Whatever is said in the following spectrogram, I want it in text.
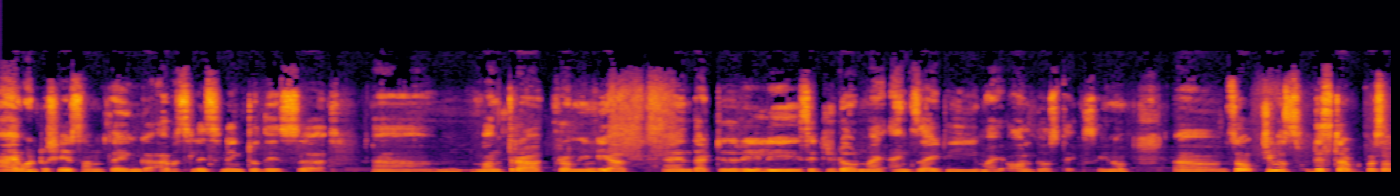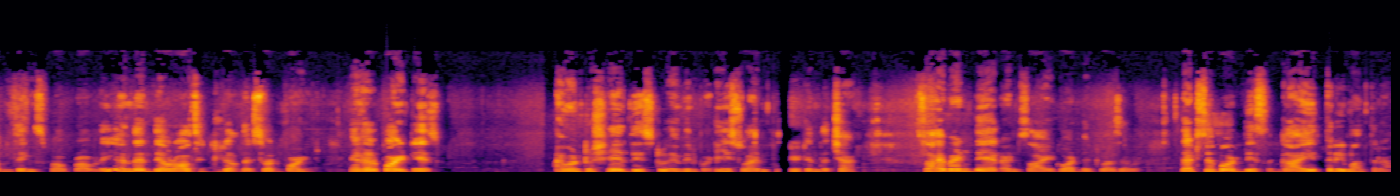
i want to share something i was listening to this uh, uh, mantra from india and that really settled down my anxiety my all those things you know uh, so she was disturbed for some things probably and then they were all settled down that's her point and her point is I want to share this to everybody, so I'm put it in the chat. So I went there and saw it, what that was about. That's about this Gayatri mantra.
